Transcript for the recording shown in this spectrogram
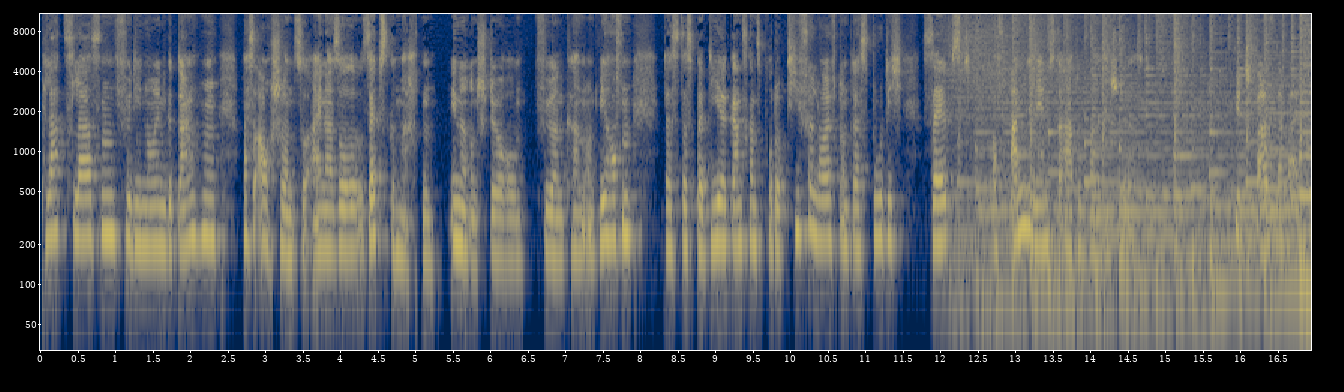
Platz lassen für die neuen Gedanken, was auch schon zu einer so selbstgemachten inneren Störung führen kann. Und wir hoffen, dass das bei dir ganz, ganz produktiv verläuft und dass du dich selbst auf angenehmste Art und Weise störst. Viel Spaß dabei.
